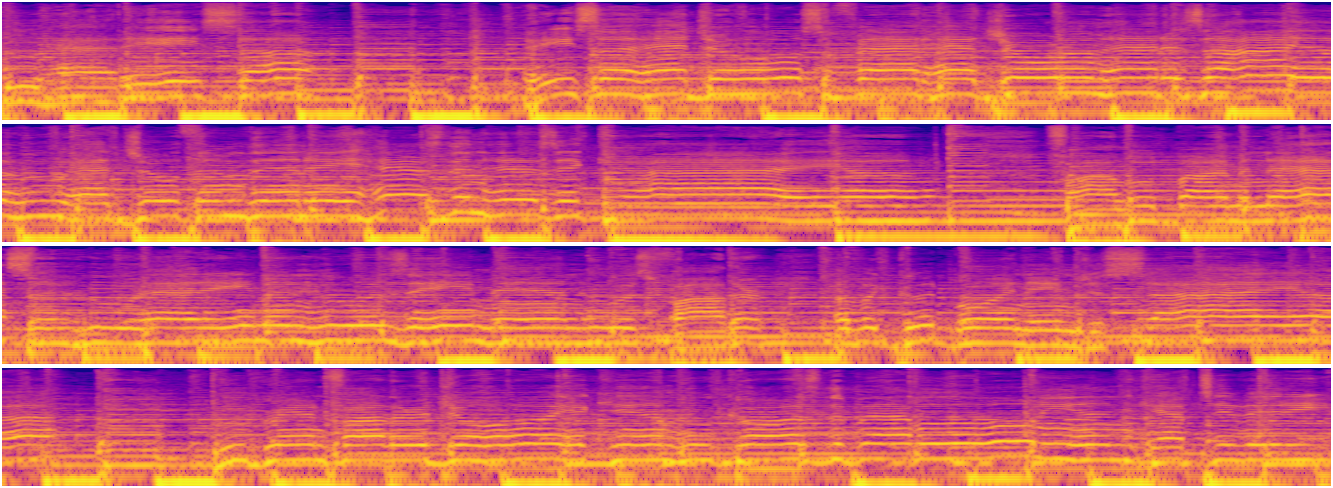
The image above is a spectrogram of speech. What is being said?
who had Asa. Asa had Jehoshaphat, had Joram, had Uzziah, who had Jotham, of a good boy named Josiah, who grandfathered Jehoiakim, who caused the Babylonian captivity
